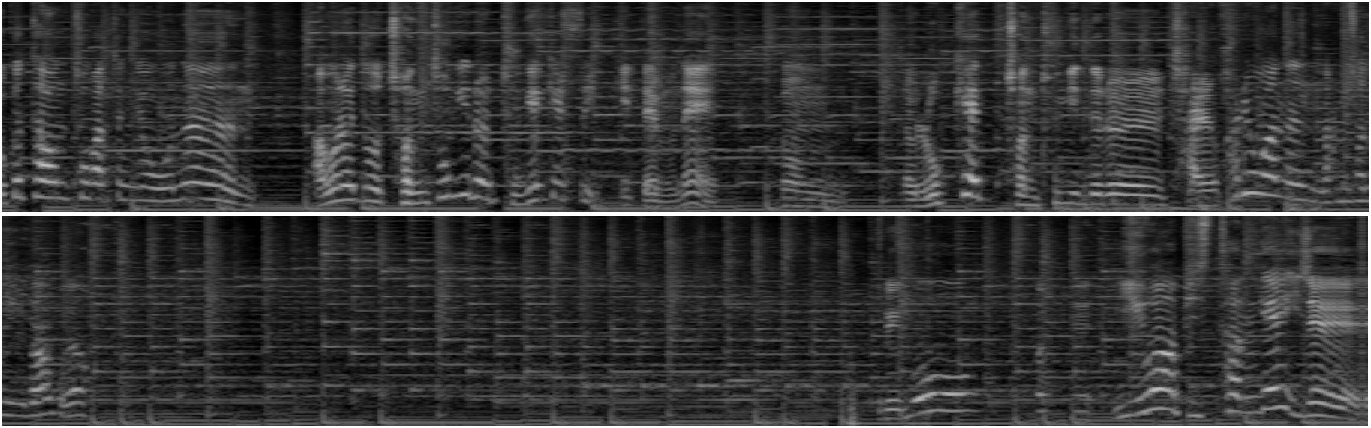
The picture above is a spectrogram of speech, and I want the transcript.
요크타운 2 같은 경우는 아무래도 전투기를 두 개 낄 수 있기 때문에 좀 로켓 전투기들을 잘 활용하는 함선이기도 하고요. 그리고 이와 비슷한 게 이제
